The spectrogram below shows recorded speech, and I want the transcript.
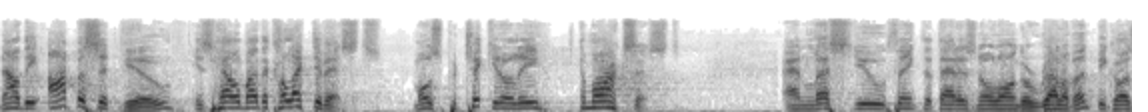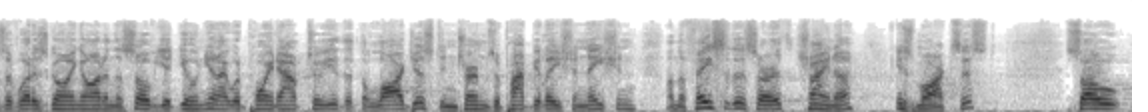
Now, the opposite view is held by the collectivists, most particularly the Marxists. Unless you think that that is no longer relevant because of what is going on in the Soviet Union, I would point out to you that the largest in terms of population nation on the face of this earth, China, is Marxist. So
